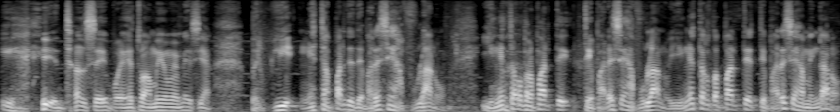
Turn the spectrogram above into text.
Y, y entonces, pues estos amigos me decían, pero en esta parte te pareces a fulano, y en esta otra parte te pareces a fulano, y en esta otra parte te pareces a Mengano.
